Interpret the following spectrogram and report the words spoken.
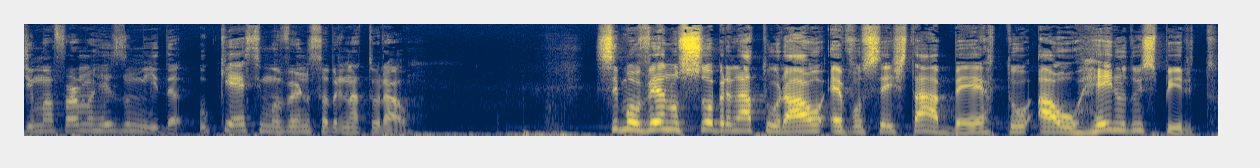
de uma forma resumida, o que é se mover no sobrenatural? Se mover no sobrenatural é você estar aberto ao reino do Espírito.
